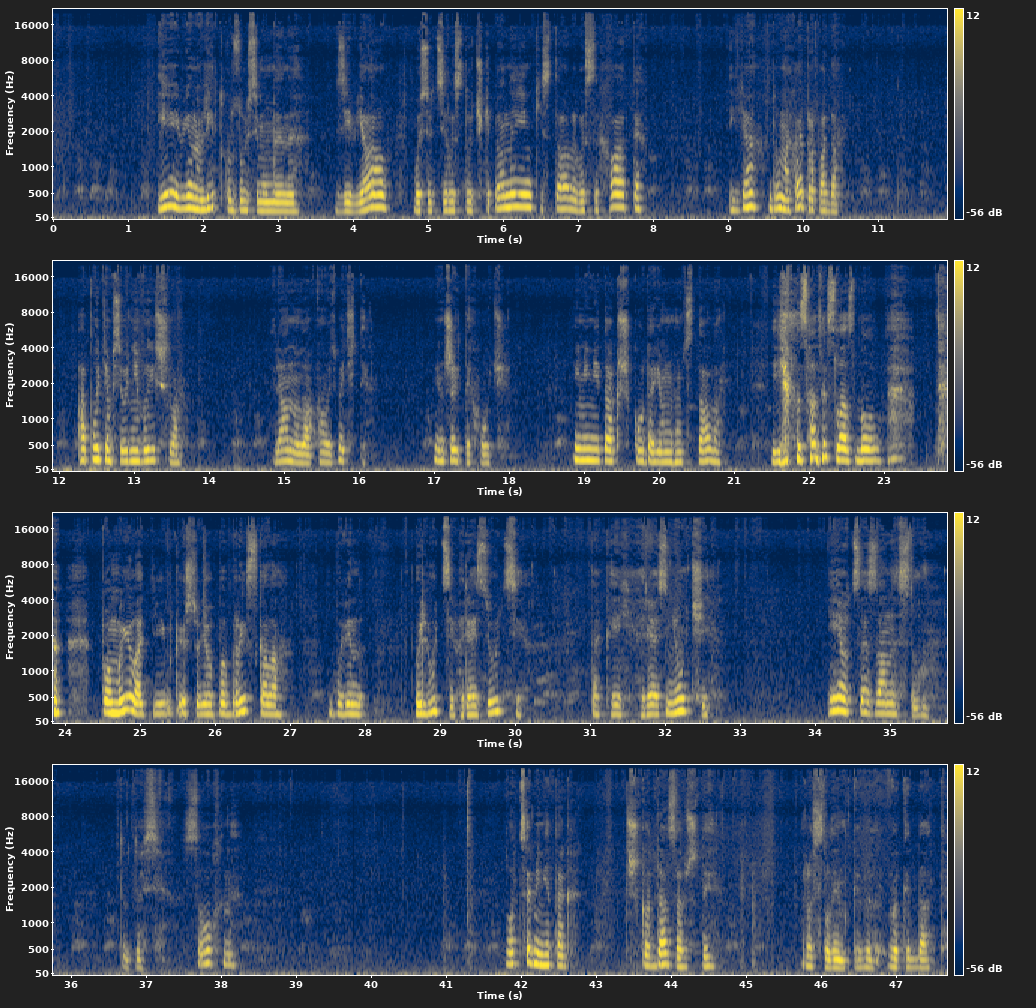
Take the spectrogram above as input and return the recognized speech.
І він влітку зовсім у мене зів'яв. Ось оці листочки тоненькі стали висихати. І я думаю, хай пропада. А потім сьогодні вийшла, глянула, а ось бачите, він жити хоче. І мені так шкода йому стало. І я занесла знову, помила тільки, що його побризкала, бо він в пилюці, в грязюці, такий грязнючий. І оце занесло. Тут ось сохне. Оце мені так шкода завжди рослинки викидати.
